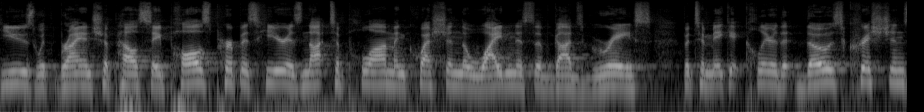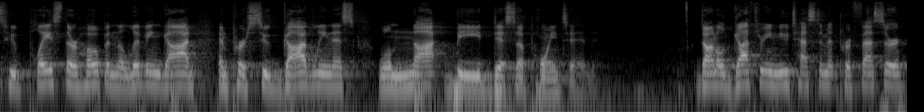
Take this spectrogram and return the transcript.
Hughes with Brian Chapell say Paul's purpose here is not to plumb and question the wideness of God's grace, but to make it clear that those Christians who place their hope in the living God and pursue godliness will not be disappointed. Donald Guthrie, New Testament professor,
